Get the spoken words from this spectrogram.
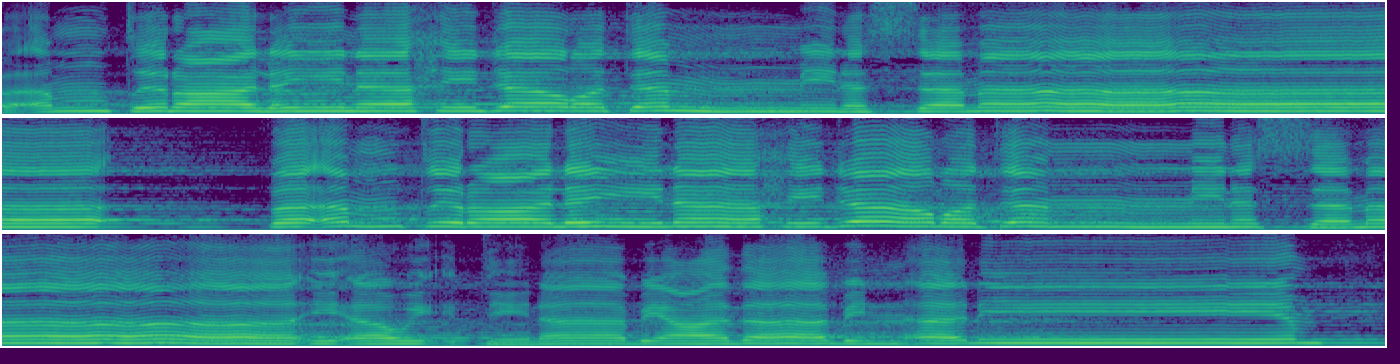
فأمطر علينا حجارة من السماء فأمطر علينا حجارة من السماء أو ائتنا بعذاب أليم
